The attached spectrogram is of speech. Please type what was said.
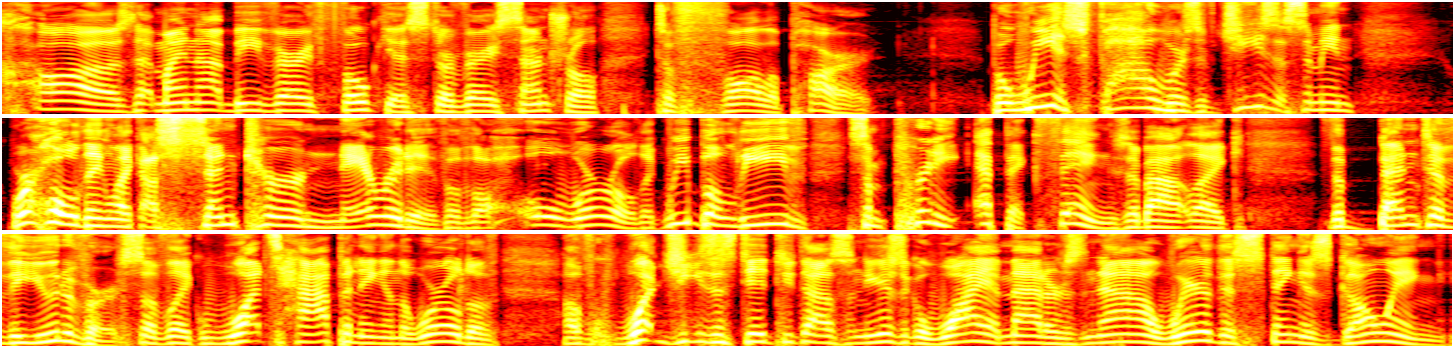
cause that might not be very focused or very central to fall apart. But we, as followers of Jesus, I mean, we're holding like a center narrative of the whole world. Like, we believe some pretty epic things about like the bent of the universe of like what's happening in the world of of what Jesus did 2000 years ago why it matters now where this thing is going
